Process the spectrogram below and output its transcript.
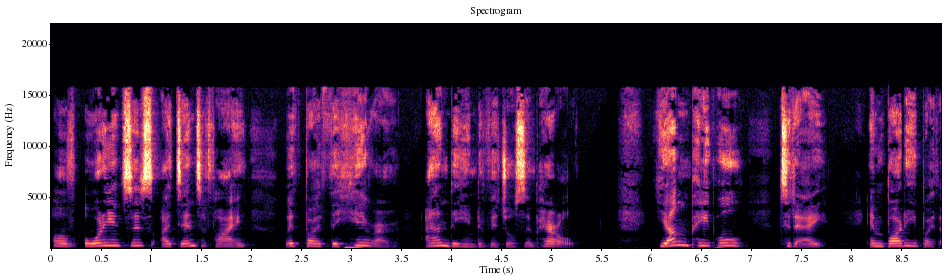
of audiences identifying with both the hero and the individuals in peril. Young people today embody both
